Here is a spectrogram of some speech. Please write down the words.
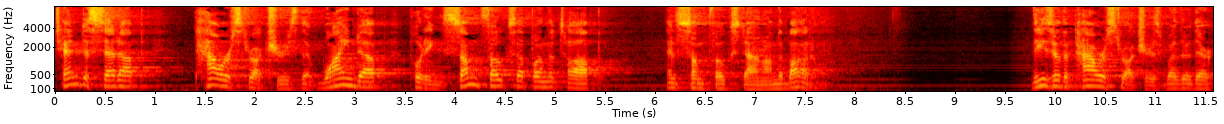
tend to set up power structures that wind up putting some folks up on the top and some folks down on the bottom. These are the power structures, whether they're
